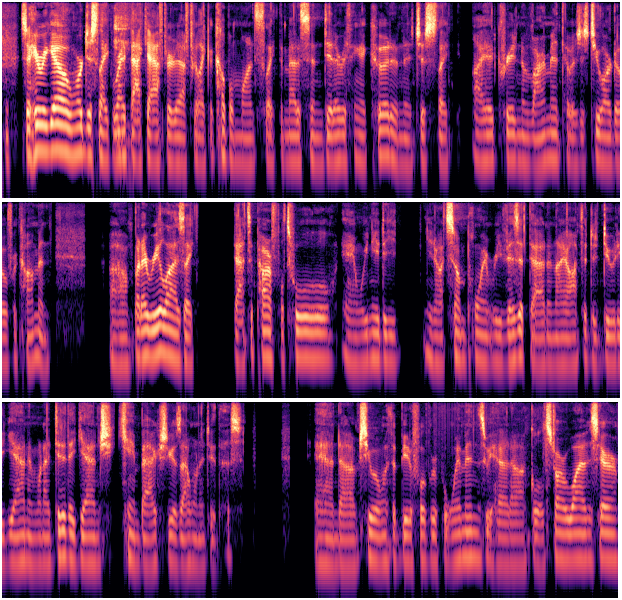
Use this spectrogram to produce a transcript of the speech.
so here we go, and we're just like right back after it. After like a couple months, like the medicine did everything it could, and it just like I had created an environment that was just too hard to overcome. And uh, but I realized like that's a powerful tool and we need to you know at some point revisit that and i opted to do it again and when i did it again she came back she goes i want to do this. And um, she went with a beautiful group of women's we had uh, gold star wives there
